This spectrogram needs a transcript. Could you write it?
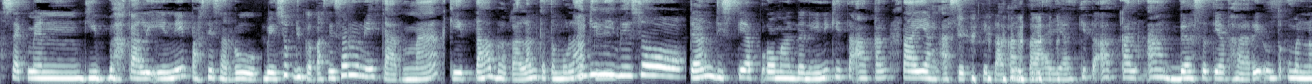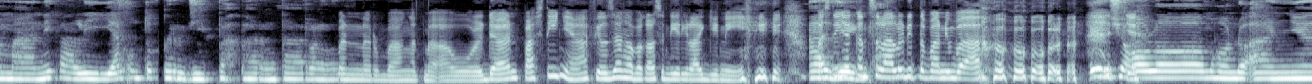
segmen gibah kali ini pasti seru. Besok juga pasti seru nih karena kita bakalan ketemu lagi nih besok. Dan di setiap Ramadan ini kita akan tayang asik, kita akan tayang. Kita akan ada setiap hari untuk menemani kalian untuk bergibah bareng-bareng. Bener banget Mbak Aul Dan pastinya Filza nggak bakal sendiri lagi nih Pastinya Asik. kan selalu ditemani Mbak Aul Insya Allah mohon doanya.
